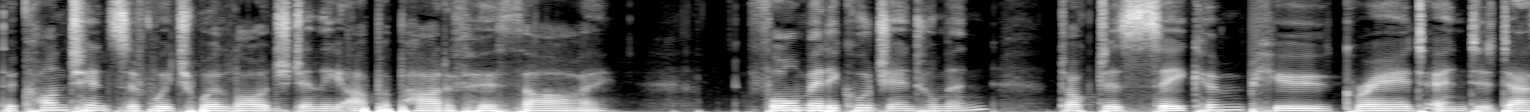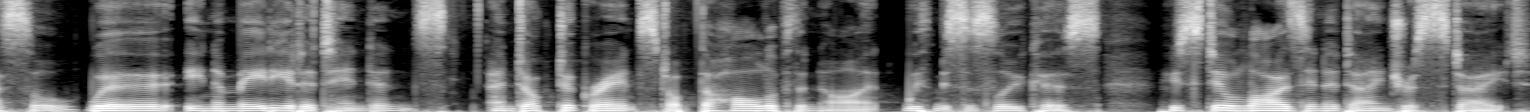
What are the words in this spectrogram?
the contents of which were lodged in the upper part of her thigh. Four medical gentlemen Doctors Seccombe, Pugh, Grant, and Dedassel were in immediate attendance, and Dr. Grant stopped the whole of the night with Mrs. Lucas, who still lies in a dangerous state.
